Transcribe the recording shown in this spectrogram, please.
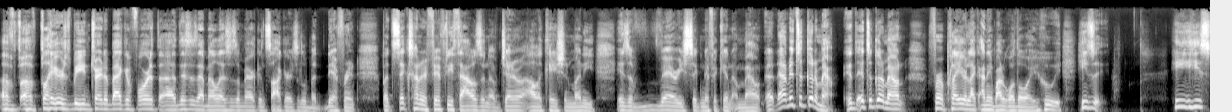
of, of players being traded back and forth. Uh, this is MLS, is American soccer. It's a little bit different, but 650,000 of general allocation money is a very significant amount. Uh, I mean, it's a good amount. It, it's a good amount for a player like Anibal Godoy, who he's he he's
